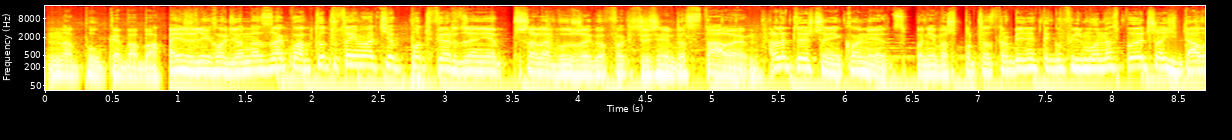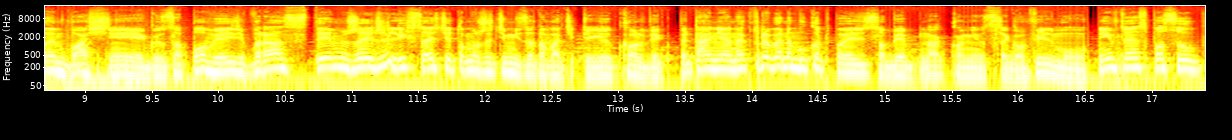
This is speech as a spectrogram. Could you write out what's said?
na półkę baba. A jeżeli chodzi o nasz zakład, to tutaj macie potwierdzenie przelewu, że go faktycznie dostałem. Ale to jeszcze nie koniec, ponieważ podczas robienia tego filmu na społeczność dałem właśnie jego zapowiedź wraz z tym, że jeżeli chcecie, to możecie mi zadawać jakiekolwiek pytania, na które będę mógł odpowiedzieć sobie na koniec tego filmu. No i w ten sposób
